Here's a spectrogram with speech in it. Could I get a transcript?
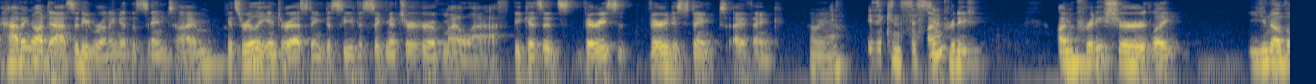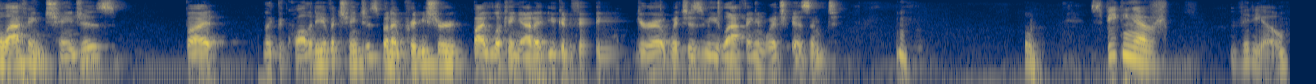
having Audacity running at the same time. It's really interesting to see the signature of my laugh because it's very, very distinct. I think. Oh yeah. Is it consistent? I'm consistent? pretty I'm pretty sure like you know the laughing changes, but like the quality of it changes, but I'm pretty sure by looking at it you could figure out which is me laughing and which isn't. Speaking of video,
